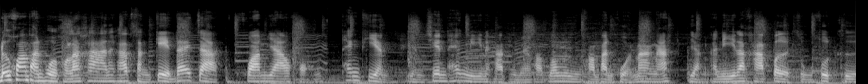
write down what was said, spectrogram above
โดยความผันผวนของราคานะครับ สังเกตได้จากความยาวของแท่งเทียน อย่างเช่นแท่งนี้นะครับ เห็นไหมครับว่ามันมีความผันผวนมากนะ อย่างอันนี้ราคาเปิดสูงสุดคือ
